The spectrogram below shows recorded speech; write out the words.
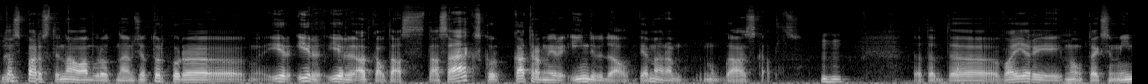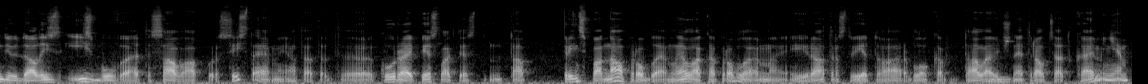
ne? tas parasti nav apgrūtinājums. Jo tur, kur uh, ir, ir, ir atkal tās, tās ēkas, kur katram ir individuāli, piemēram, nu, gāzes katls. Mm -hmm. Tātad, vai arī nu, teiksim, individuāli iz, izbūvēta sava apkūra sistēma, jā, tātad, kurai pieslēgties, tā principā nav problēma. Lielākā problēma ir atrast vietu ārā blokam, tā lai viņš mm. netraucētu kaimiņiem,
